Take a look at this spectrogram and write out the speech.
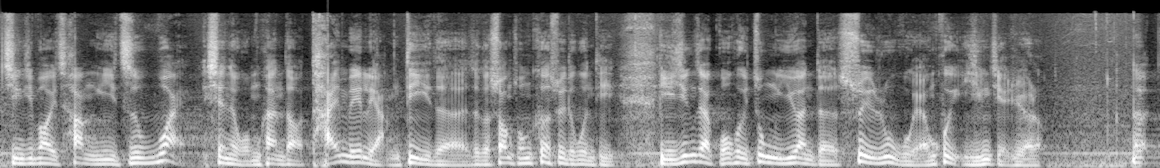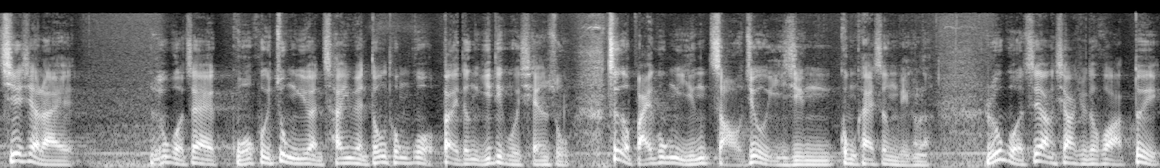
经济贸易倡议之外，现在我们看到台美两地的这个双重课税的问题，已经在国会众议院的税务委员会已经解决了。那接下来，如果在国会众议院、参议院都通过，拜登一定会签署。这个白宫已经早就已经公开声明了。如果这样下去的话，对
